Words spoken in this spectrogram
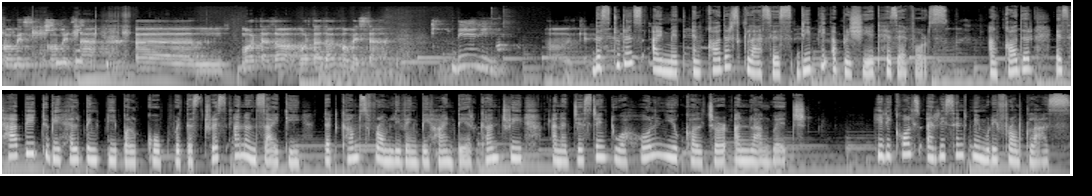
Come, come sta? Uh, Mortazò, Mortazò come sta? Bene. Okay. The students I met in Qadir's classes deeply appreciate his efforts. And Qadir is happy to be helping people cope with the stress and anxiety that comes from leaving behind their country and adjusting to a whole new culture and language. He recalls a recent memory from class.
